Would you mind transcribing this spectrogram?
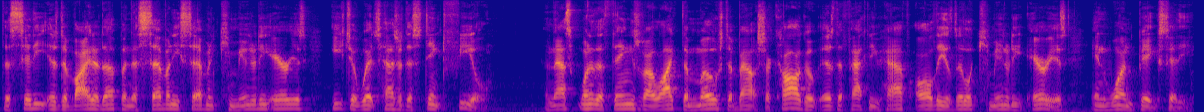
The city is divided up into 77 community areas, each of which has a distinct feel. And that's one of the things that I like the most about Chicago is the fact that you have all these little community areas in one big city.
